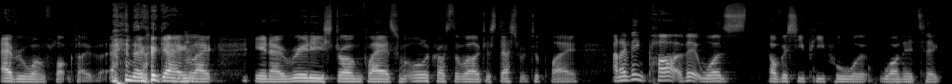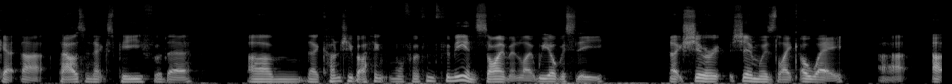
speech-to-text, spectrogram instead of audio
everyone flocked over, and they were getting Mhm. like you know really strong players from all across the world just desperate to play. And I think part of it was obviously people wanted to get that thousand XP for their um their country, but I think for for me and Simon, like we obviously like Shir- Shin was like away uh,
